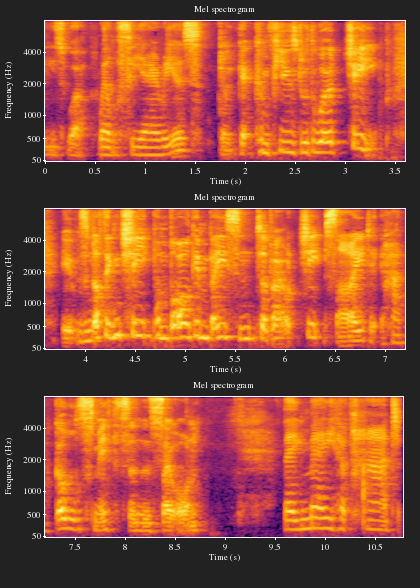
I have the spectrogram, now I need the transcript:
these were wealthy areas. Don't get confused with the word cheap. It was nothing cheap and bargain basement about Cheapside. It had goldsmiths and so on. They may have had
